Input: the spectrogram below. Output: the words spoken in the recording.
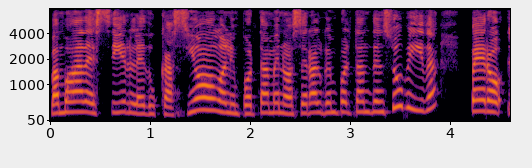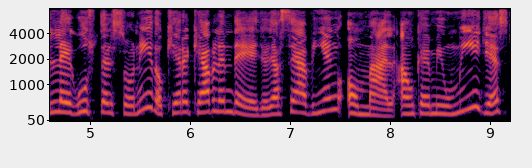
vamos a decir, la educación o le importa menos hacer algo importante en su vida, pero le gusta el sonido, quiere que hablen de ello, ya sea bien o mal. Aunque me humilles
